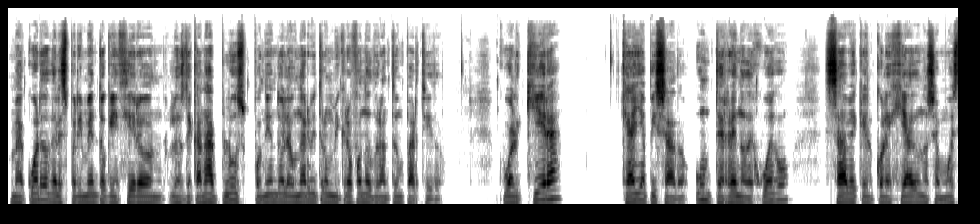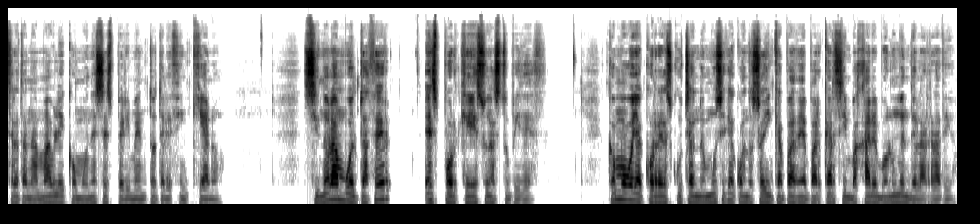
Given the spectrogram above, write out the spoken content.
Me acuerdo del experimento que hicieron los de Canal Plus poniéndole a un árbitro un micrófono durante un partido. Cualquiera que haya pisado un terreno de juego sabe que el colegiado no se muestra tan amable como en ese experimento telecinquiano. Si no lo han vuelto a hacer, es porque es una estupidez. ¿Cómo voy a correr escuchando música cuando soy incapaz de aparcar sin bajar el volumen de la radio?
